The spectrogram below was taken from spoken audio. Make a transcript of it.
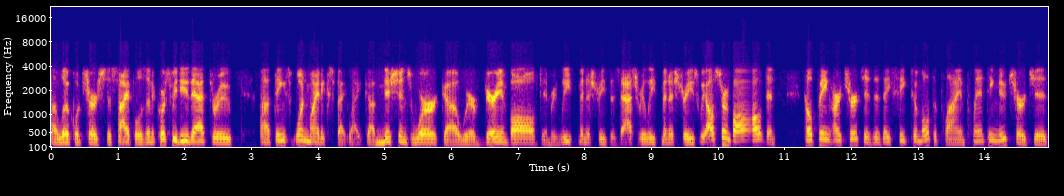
uh, local church disciples. And of course, we do that through uh, things one might expect, like uh, missions work. Uh, we're very involved in relief ministries, disaster relief ministries. We also are involved in helping our churches as they seek to multiply and planting new churches.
